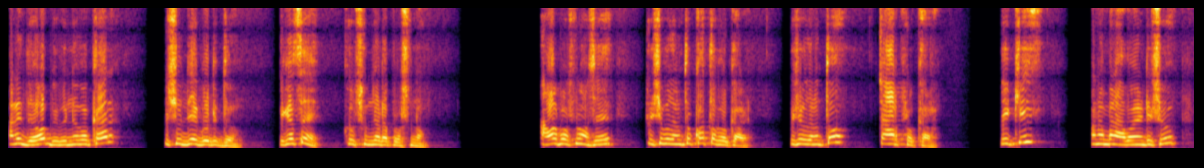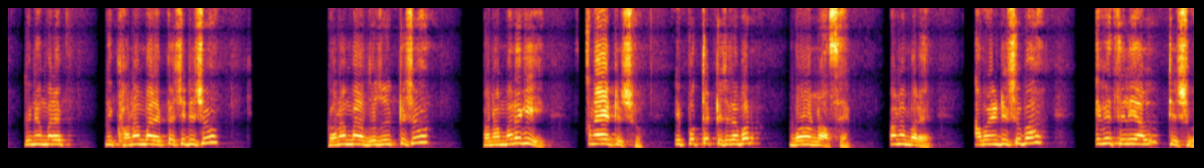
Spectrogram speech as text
পানিদেহ বিভিন্ন প্রকার টিস্যু দিয়ে গঠিত। ঠিক আছে? খুব সুন্দর একটা প্রশ্ন। আমার প্রশ্ন আছে টিস্যু প্রধানত কত প্রকার? টিস্যু প্রধানত চার প্রকার। কি? কি নম্বরে আবরণী টিস্যু, দুই নম্বরে খ নম্বরে পেশি টিস্যু? গ নম্বরে যোজক টিস্যু? ক নম্বরে কি? স্নায়ু টিস্যু। এই প্রত্যেক টিস্যুর আবার বর্ণনা আছে। ক নম্বরে, আবরণী টিস্যু বা এপিথেলিয়াল টিস্যু।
